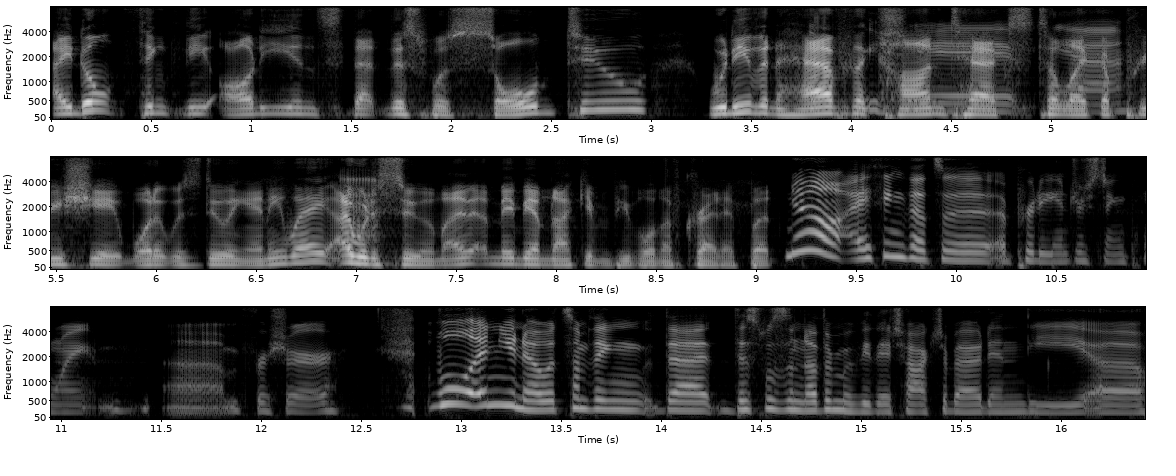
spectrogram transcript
I don't think the audience that this was sold to would even have the Appreciate- context to like appreciate what it was doing anyway. I would assume. I, maybe I'm not giving people enough credit, but No, I think that's a, a pretty interesting point, um, for sure. Well, and you know, it's something that this was another movie they talked about in the uh,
